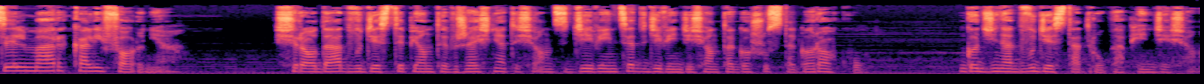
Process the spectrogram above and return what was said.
Sylmar, Kalifornia. Środa, 25 września 1996 roku. Godzina 22.50.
